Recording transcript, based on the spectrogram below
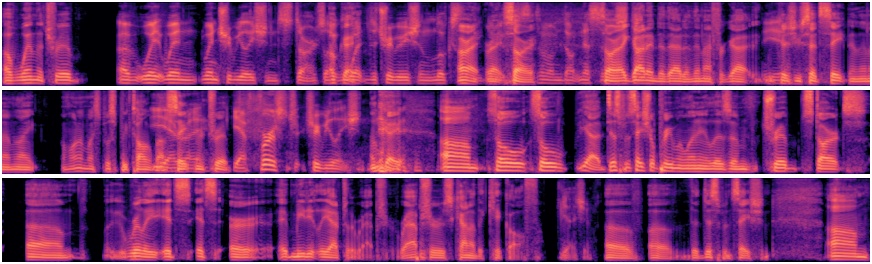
of when the trib of when when, when tribulation starts, like okay. what the tribulation looks All like. right, right. Sorry. Some of them don't necessarily. Sorry, I got into that and then I forgot yeah. because you said Satan, and then I'm like, what am I supposed to be talking about? Yeah, Satan right. or trib? Yeah, first tribulation. okay. Um. So so yeah, dispensational premillennialism. Trib starts. Um. Really, it's it's or immediately after the rapture. Rapture is kind of the kickoff. Gotcha. Of of the dispensation. Um.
